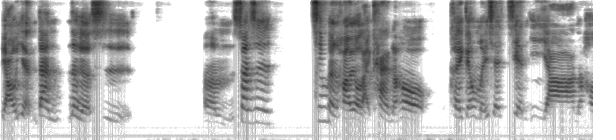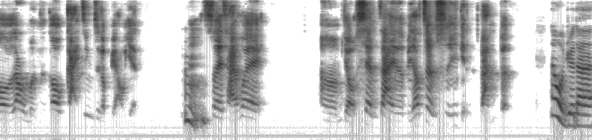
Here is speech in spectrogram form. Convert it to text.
表演，但那个是，嗯，算是亲朋好友来看，然后可以给我们一些建议啊，然后让我们能够改进这个表演，嗯，所以才会，嗯，有现在的比较正式一点的版本。那我觉得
